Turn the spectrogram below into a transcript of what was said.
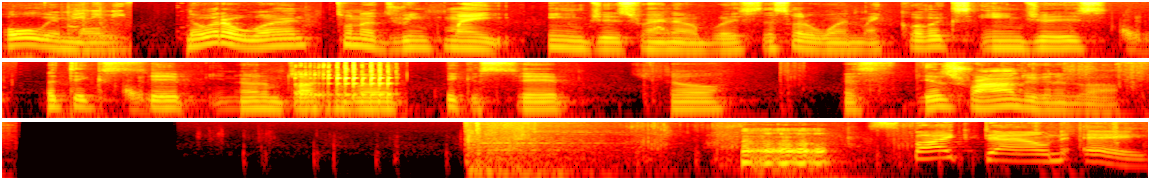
Holy moly. Know what I want? I want to drink my aim juice right now, boys. That's what I want. My Kovacs aim juice. Let's take a sip. You know what I'm talking about. Take a sip. Chill. Because this round, we're going to go off. Spike down A.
